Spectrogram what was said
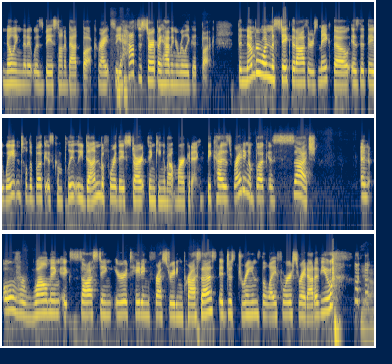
knowing that it was based on a bad book, right? So you mm-hmm. have to start by having a really good book. The number one mistake that authors make, though, is that they wait until the book is completely done before they start thinking about marketing. Because writing a book is such an overwhelming, exhausting, irritating, frustrating process. It just drains the life force right out of you. Yeah.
